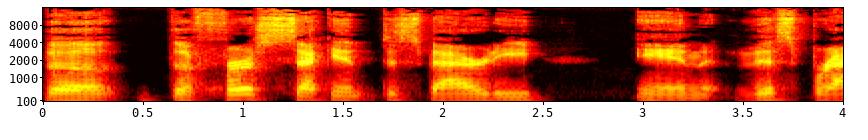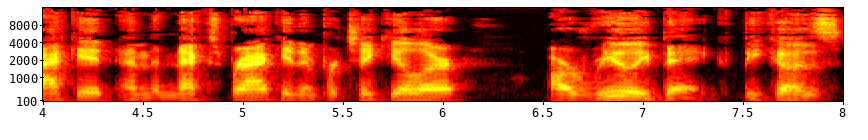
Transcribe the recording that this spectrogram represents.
The, the first second disparity in this bracket and the next bracket in particular are really big because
